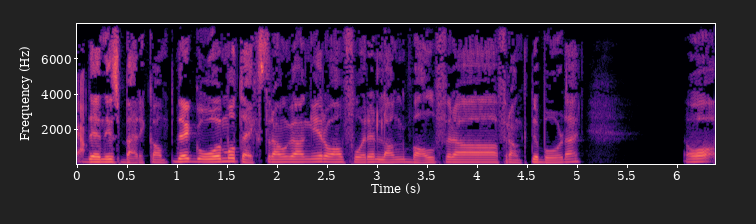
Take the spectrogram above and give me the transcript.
Ja. Dennis Bergkamp. Det går mot ekstraomganger, og han får en lang ball fra Frank de Boer der. Og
